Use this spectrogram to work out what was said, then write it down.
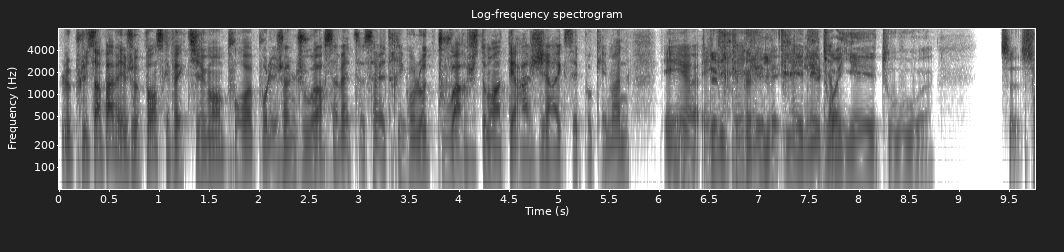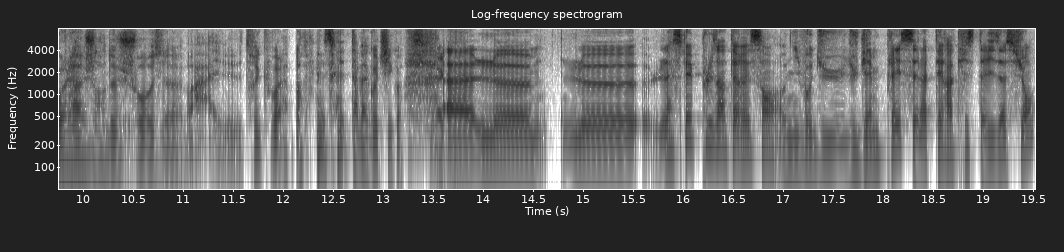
le plus sympa, mais je pense qu'effectivement pour pour les jeunes joueurs, ça va être ça va être rigolo de pouvoir justement interagir avec ces Pokémon et, euh, et créer du- les, créer les nettoyer et tout. euh, ce- ce Voilà, genre de choses, euh, bah, le truc, voilà, c'est Tamagotchi quoi. Euh, le le l'aspect plus intéressant au niveau du, du gameplay, c'est la terracristallisation,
